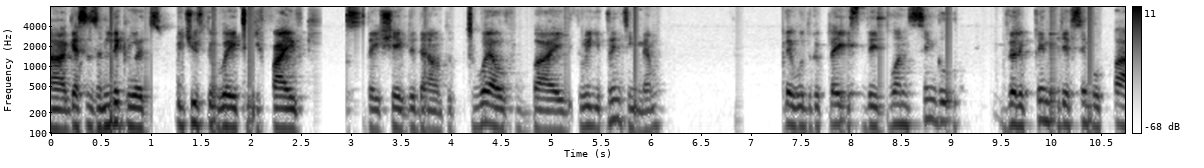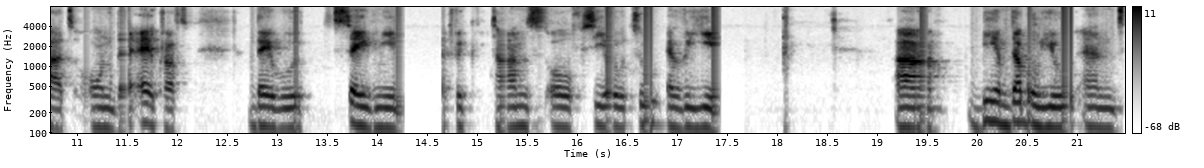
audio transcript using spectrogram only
uh, gases and liquids, which used to weigh 25 kilos. They shaved it down to 12 by 3D printing them. They would replace this one single, very primitive, simple part on the aircraft. They would save nearly metric tons of CO2 every year. Uh, BMW and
